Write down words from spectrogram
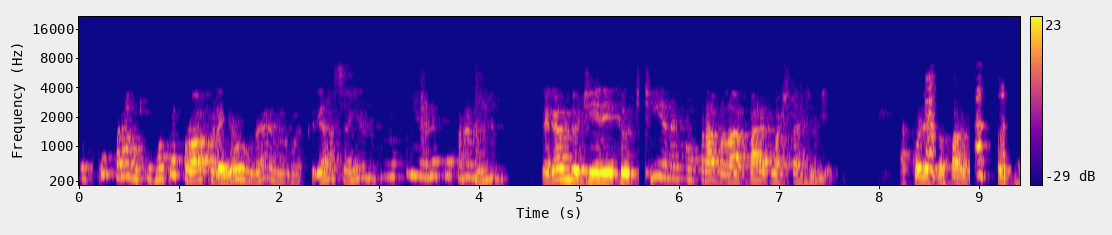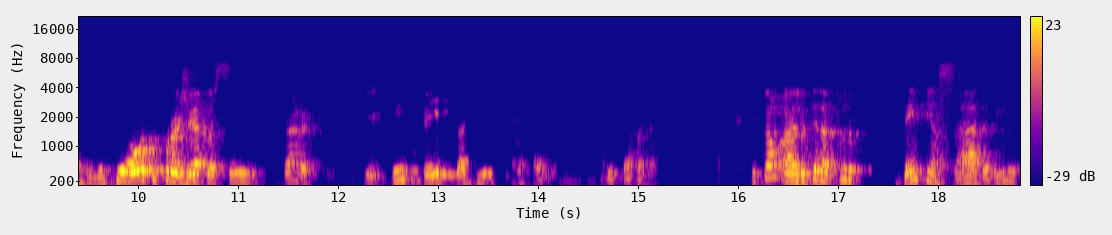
eu comprava por conta própria. Eu, né, uma criança ainda, eu ia né, comprar livros. Pegava meu dinheiro que eu tinha, né, comprava lá para gostar de ler. A coleção para gostar de ler. Que é outro projeto assim, cara, que quem fez sabia fazer. está fazendo. Então, a literatura bem pensada, bem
